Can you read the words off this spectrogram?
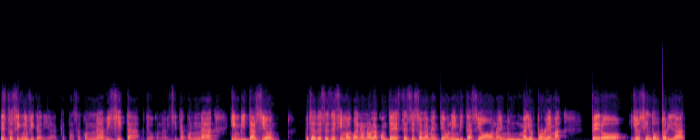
esto significaría, ¿qué pasa con una visita, digo con una visita, con una invitación? Muchas veces decimos, bueno, no la contestes, es solamente una invitación, no hay mayor problema, pero yo siendo autoridad,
